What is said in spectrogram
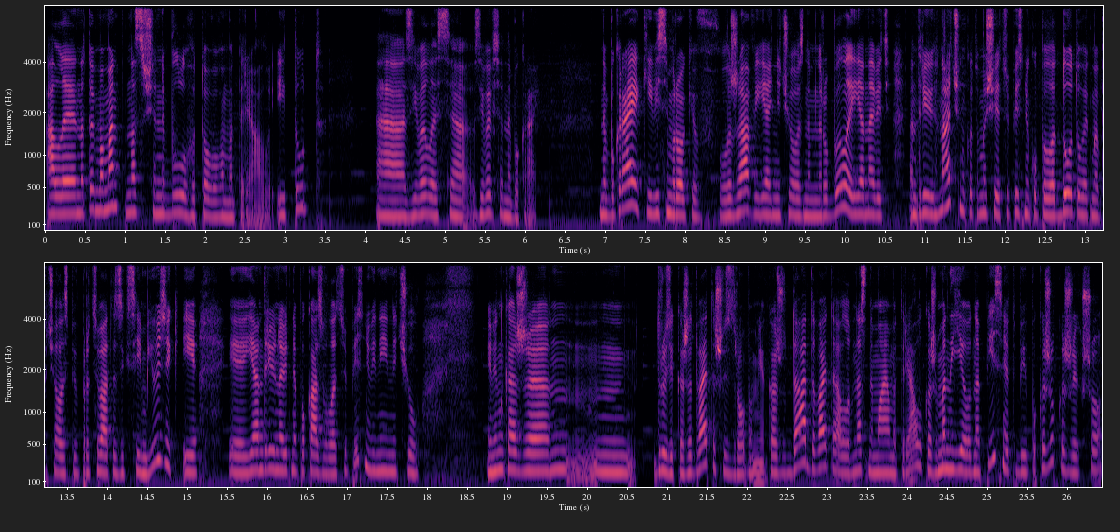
але на той момент у нас ще не було готового матеріалу. І тут е, з'явилася, з'явився небокрай. Небокрай, який 8 років лежав, і я нічого з ним не робила. І я навіть Андрію Ігначенко, тому що я цю пісню купила до того, як ми почали співпрацювати з XC Music, і я Андрію навіть не показувала цю пісню, він її не чув. І він каже: «М, друзі, каже, давайте щось зробимо. Я кажу, да, давайте, але в нас немає матеріалу. Кажу, в мене є одна пісня, я тобі її покажу. Кажу, якщо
